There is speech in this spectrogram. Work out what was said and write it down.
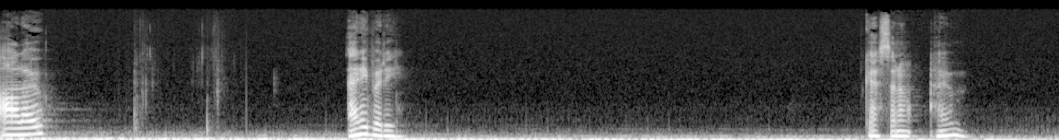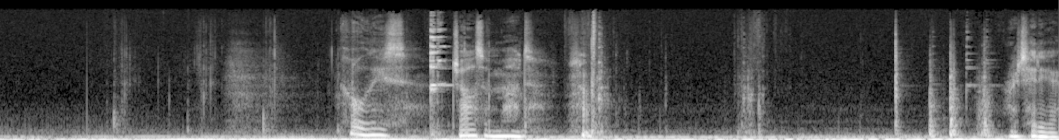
Arlo? Anybody? Guess they're not home. All these jars of mud. Rytidia.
